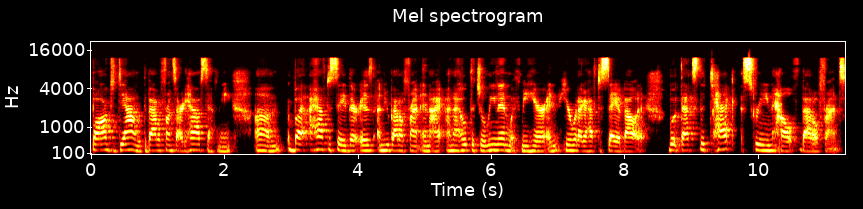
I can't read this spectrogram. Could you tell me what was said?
bogged down with the battlefronts I already have, Stephanie. Um, but I have to say there is a new battlefront, and I and I hope that you'll lean in with me here and hear what I have to say about it. But that's the tech screen health battlefront.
